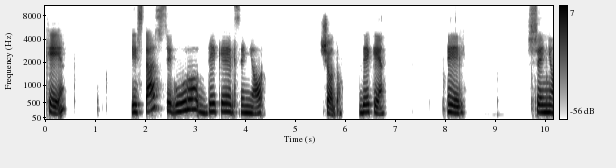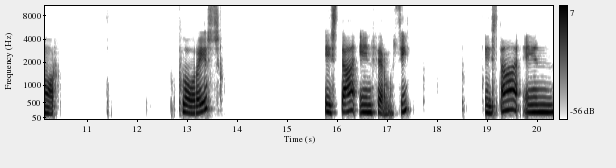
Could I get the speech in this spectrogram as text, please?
que estás seguro de que el Señor щодо que el Señor Flores está enfermo, ¿sí? Está enfermo.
